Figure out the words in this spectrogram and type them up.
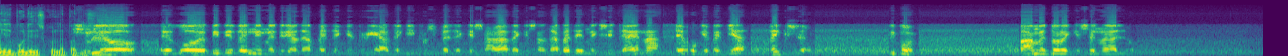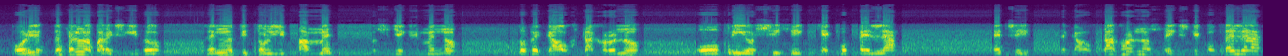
Είναι πολύ δύσκολα πάντως. Σου λέω, εγώ επειδή δεν είμαι 35 και 30 και 25 και 40 και 45, είμαι 61, έχω και παιδιά, δεν ξέρω. Λοιπόν, πάμε τώρα και σε ένα άλλο. Μπορεί, δεν θέλω να παρεξηγηθώ. Δεν είναι ότι τον λυπάμαι το συγκεκριμένο, το 18χρονο, ο οποίος είχε και κοπέλα, έτσι, 18χρονος, έχεις και κοπέλα,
